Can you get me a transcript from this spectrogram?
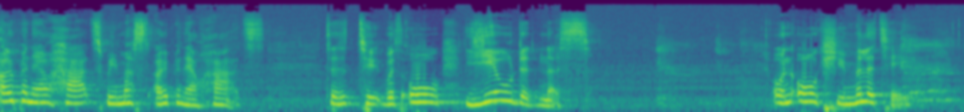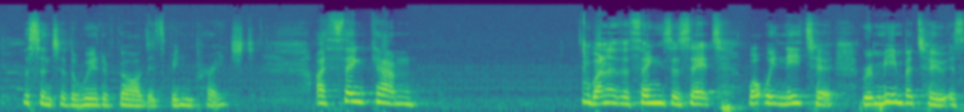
Open our hearts. We must open our hearts to, to, with all yieldedness, and all humility. Listen to the word of God that's been preached. I think. Um, one of the things is that what we need to remember to is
